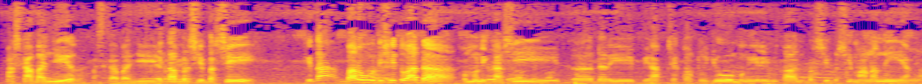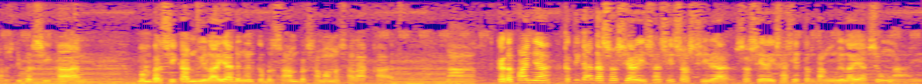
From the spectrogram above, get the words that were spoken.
pasca banjir, Pasca banjir. kita oke. bersih-bersih kita baru di situ ada komunikasi eh, dari pihak sektor 7 mengirimkan bersih-bersih mana nih yang harus dibersihkan Hmm. membersihkan wilayah dengan kebersamaan bersama masyarakat Hmm. nah ke depannya ketika ada sosialisasi sosia- sosialisasi tentang wilayah sungai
